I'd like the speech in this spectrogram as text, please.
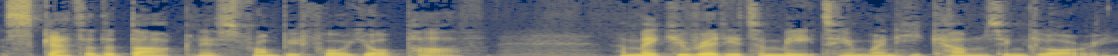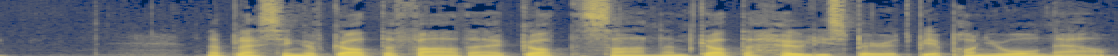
scatter the darkness from before your path, and make you ready to meet him when he comes in glory. The blessing of God the Father, God the Son, and God the Holy Spirit be upon you all now,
